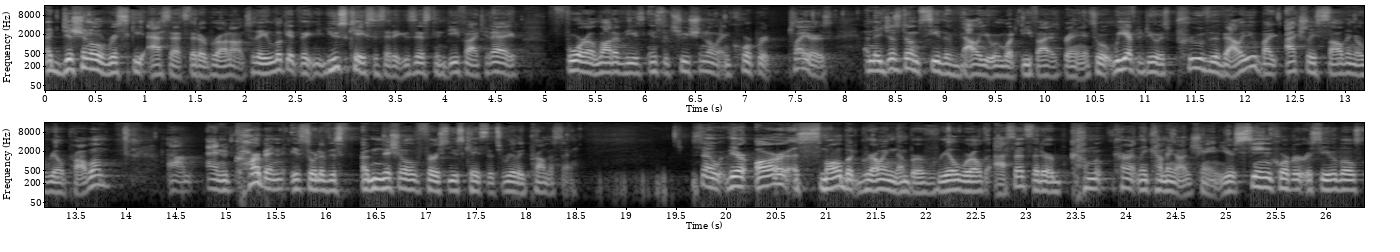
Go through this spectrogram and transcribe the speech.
additional risky assets that are brought on. So they look at the use cases that exist in DeFi today for a lot of these institutional and corporate players, and they just don't see the value in what DeFi is bringing. So what we have to do is prove the value by actually solving a real problem. Um, and carbon is sort of this initial first use case that's really promising. So there are a small but growing number of real-world assets that are com currently coming on chain. You're seeing corporate receivables,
